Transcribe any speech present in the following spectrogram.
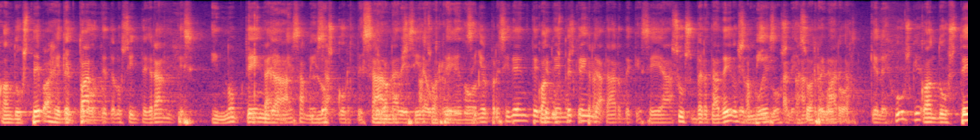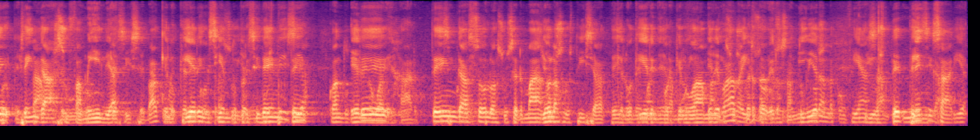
cuando usted baje de parte de los integrantes y no tenga en esa mesa, los cortesanos a decir a, su alrededor, señor presidente, cuando usted que tratar de que sea sus verdaderos amigos a su alrededor, que le juzgue, cuando usted tenga a su familia, si se va que lo quieren siendo presidente, cuando usted él no va a dejar tenga solo a sus hermanos yo la justicia que lo quieren porque lo aman elevada y sus verdaderos amigos tuvieran la confianza usted necesaria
